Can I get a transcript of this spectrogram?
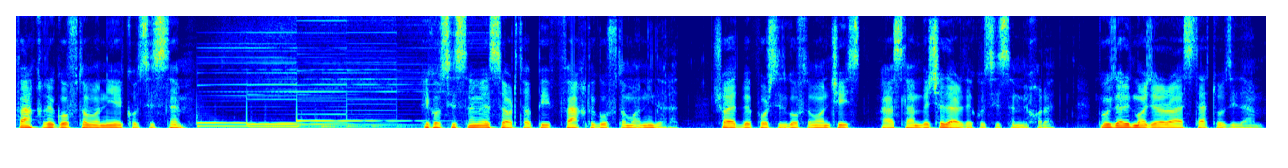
فقر گفتمانی اکوسیستم. اکوسیستم استارتاپی فقر گفتمانی دارد. شاید بپرسید گفتمان چیست و اصلا به چه درد اکوسیستم می‌خورد. بگذارید ماجرا را از ته توضیح دهم.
